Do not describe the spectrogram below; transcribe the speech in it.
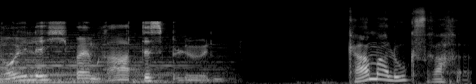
Neulich beim Rat des Blöden. Kamaluks Rache.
